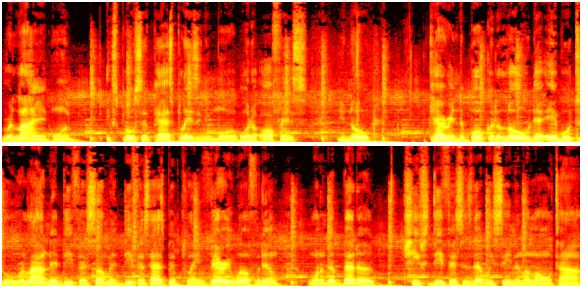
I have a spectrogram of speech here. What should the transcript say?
reliant on explosive pass plays anymore or the offense, you know, carrying the bulk of the load. They're able to rely on their defense some, and defense has been playing very well for them. One of the better Chiefs defenses that we've seen in a long time.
